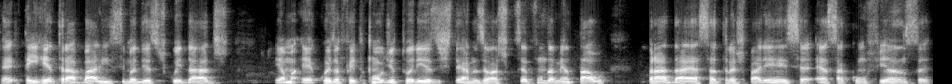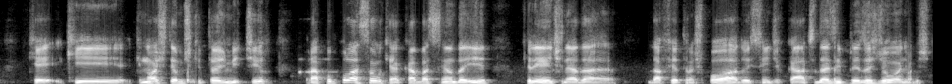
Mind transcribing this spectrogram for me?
é, tem retrabalho em cima desses cuidados, é, uma, é coisa feita com auditorias externas, eu acho que isso é fundamental para dar essa transparência, essa confiança que, que, que nós temos que transmitir para a população, que acaba sendo aí cliente né, da, da FETransport, dos sindicatos, das empresas de ônibus.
